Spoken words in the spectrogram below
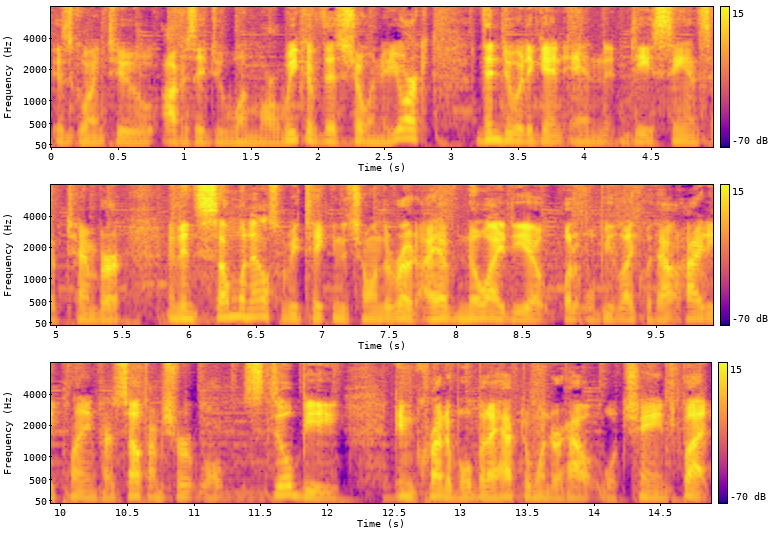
is going to obviously do one more week of this show in New York, then do it again in DC in September, and then someone else will be taking the show on the road. I have no idea what it will be like without Heidi playing herself. I'm sure it will still be incredible, but I have to wonder how it will change. But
